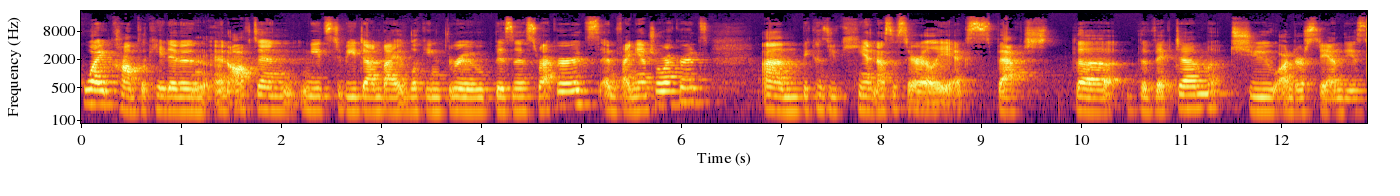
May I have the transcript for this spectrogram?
quite complicated and, and often needs to be done by looking through business records and financial records um, because you can't necessarily expect the the victim to understand these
